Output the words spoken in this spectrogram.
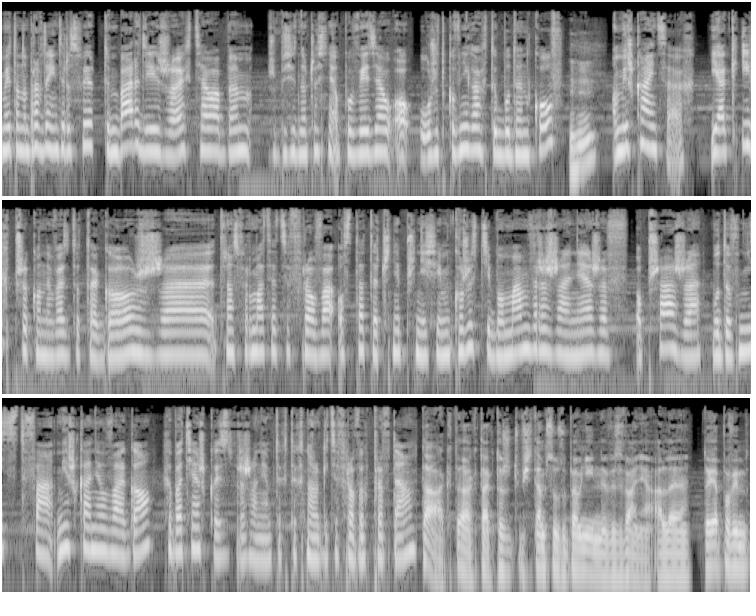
Mnie to naprawdę interesuje, tym bardziej, że chciałabym, żebyś jednocześnie opowiedział o użytkownikach tych budynków, mhm. o mieszkańcach. Jak ich przekonywać do tego, że transformacja cyfrowa ostatecznie przyniesie im korzyści, bo mam wrażenie, że w obszarze budownictwa mieszkaniowego chyba ciężko jest z wdrażaniem tych technologii cyfrowych, prawda? Tak, tak, tak. To rzeczywiście tam są zupełnie inne wyzwania, ale to ja powiem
